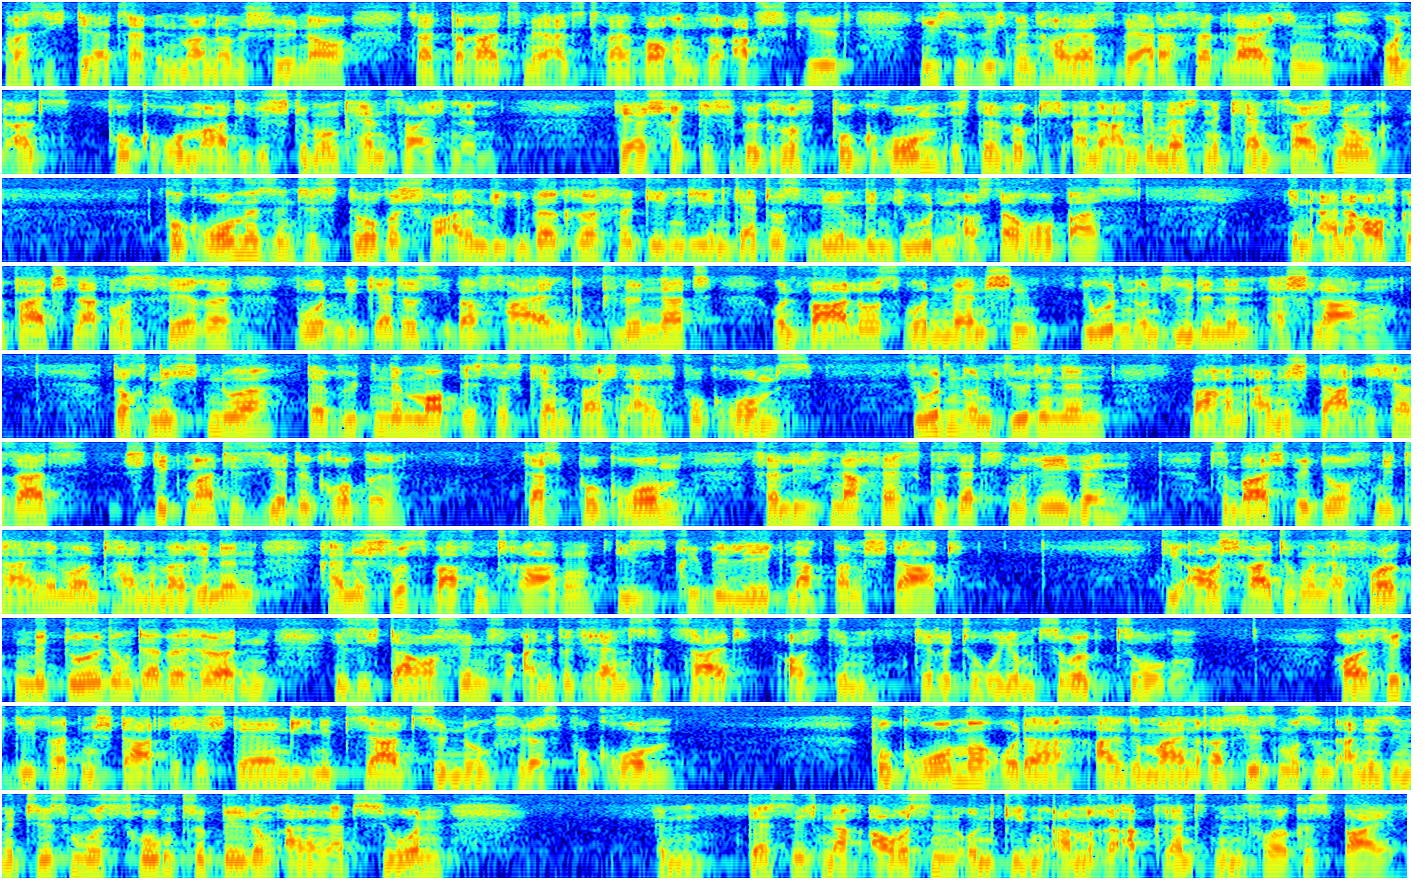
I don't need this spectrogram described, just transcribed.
Was sich derzeit in Mannheim-Schönau seit bereits mehr als drei Wochen so abspielt, ließe sich mit Hoyerswerda vergleichen und als pogromartige Stimmung kennzeichnen. Der schreckliche Begriff Pogrom – ist er wirklich eine angemessene Kennzeichnung? Pogrome sind historisch vor allem die Übergriffe gegen die in Ghettos lebenden Juden Osteuropas. In einer aufgepeitschten Atmosphäre wurden die Ghettos überfallen, geplündert und wahllos wurden Menschen, Juden und Jüdinnen, erschlagen doch nicht nur der wütende Mob ist das Kennzeichen eines Pogroms. Juden und Jüdinnen waren eine staatlicherseits stigmatisierte Gruppe. Das Pogrom verlief nach festgesetzten Regeln. Zum Beispiel durften die Teilnehmer und Teilnehmerinnen keine Schusswaffen tragen, dieses Privileg lag beim Staat. Die Ausschreitungen erfolgten mit Duldung der Behörden, die sich daraufhin für eine begrenzte Zeit aus dem Territorium zurückzogen Häufig lieferten staatliche Stellen die Initialzündung für das Pogrom. Pogrome oder allgemein Rassismus und Antisemitismus trugen zur Bildung einer Nation des sich nach außen und gegen andere abgrenzenden Volkes bei.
